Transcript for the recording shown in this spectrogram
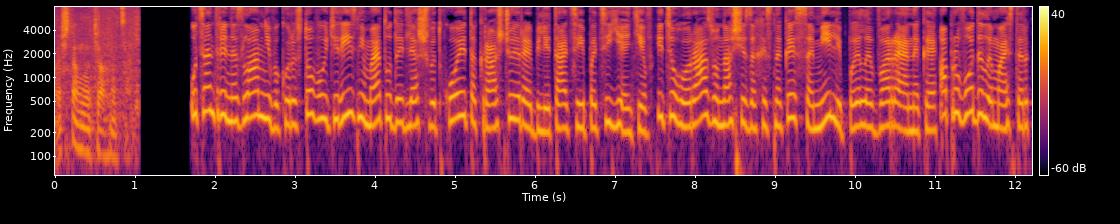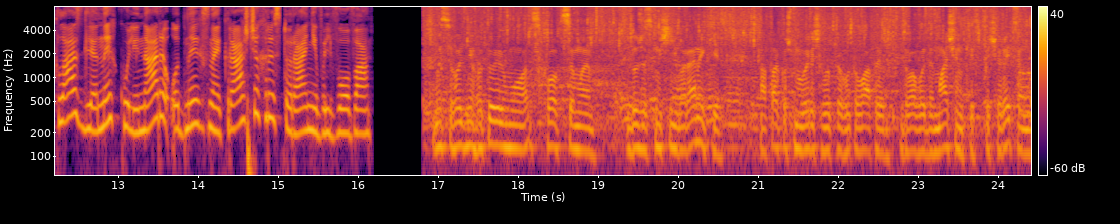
бачите, воно тягнеться. У центрі незламні використовують різні методи для швидкої та кращої реабілітації пацієнтів. І цього разу наші захисники самі ліпили вареники, а проводили майстер-клас для них кулінари одних з найкращих ресторанів Львова. Ми сьогодні готуємо з хлопцями дуже смачні вареники. А також ми вирішили приготувати два види маченки з печерицями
